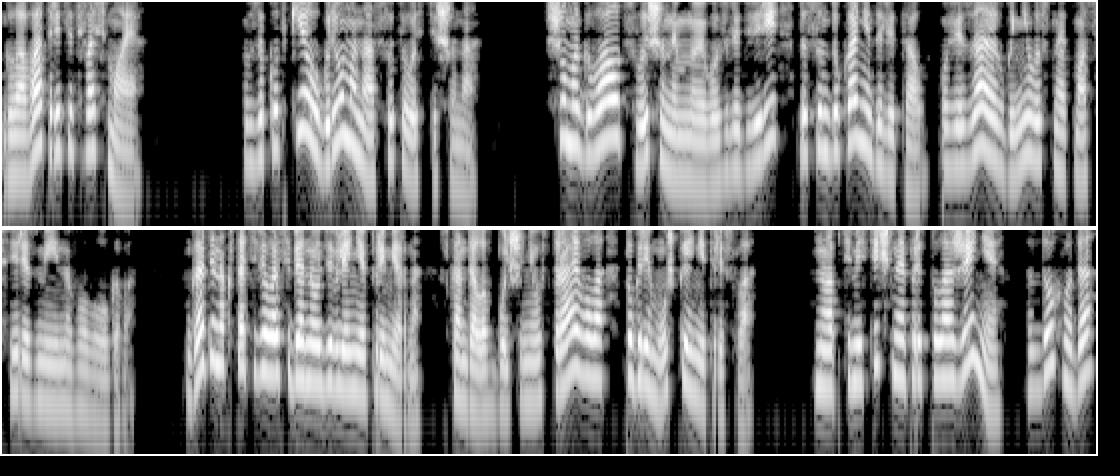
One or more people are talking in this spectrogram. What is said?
Глава 38. В закутке угрюмо насупилась тишина. Шум и гвалт, слышанный мною возле двери, до сундука не долетал, увязая в гнилостной атмосфере змеиного логова. Гадина, кстати, вела себя на удивление примерно. Скандалов больше не устраивала, погремушка и не трясла. Но оптимистичное предположение... Сдохло, да?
